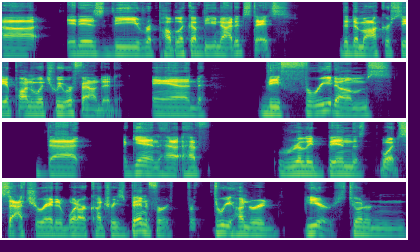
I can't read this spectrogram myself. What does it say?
uh, it is the Republic of the United States, the democracy upon which we were founded, and the freedoms that again ha- have really been the, what saturated what our country's been for for 300 years 200 and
